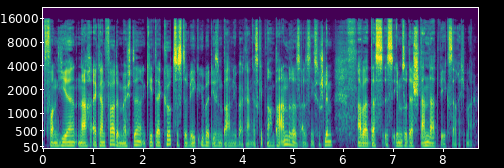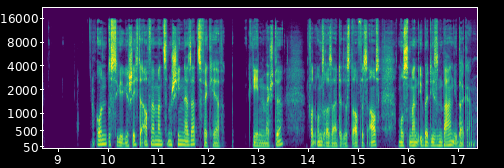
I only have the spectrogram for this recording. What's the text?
von hier nach Eckernförde möchte, geht der kürzeste Weg über diesen Bahnübergang. Es gibt noch ein paar andere, ist alles nicht so schlimm, aber das ist eben so der Standardweg, sag ich mal. Und lustige Geschichte, auch wenn man zum Schienenersatzverkehr gehen möchte, von unserer Seite des Dorfes aus, muss man über diesen Bahnübergang.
